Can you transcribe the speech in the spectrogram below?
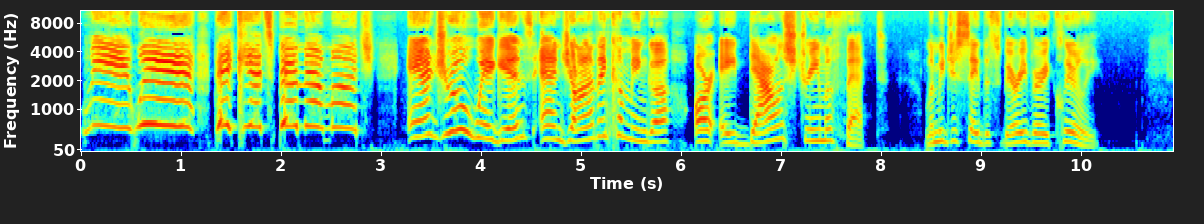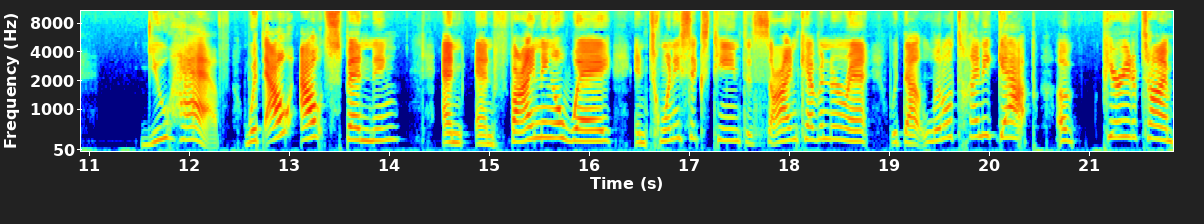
wee, wee, they can't spend that much. Andrew Wiggins and Jonathan Kuminga are a downstream effect. Let me just say this very, very clearly. You have, without outspending and, and finding a way in 2016 to sign Kevin Durant with that little tiny gap of period of time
